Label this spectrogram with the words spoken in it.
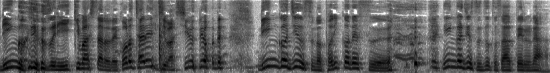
リンゴジュースに行きましたので、このチャレンジは終了です。リンゴジュースの虜です。リンゴジュースずっと触ってるな。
